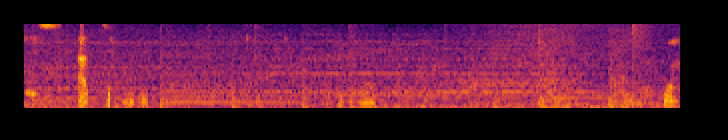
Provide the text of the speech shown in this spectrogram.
Yes, got.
